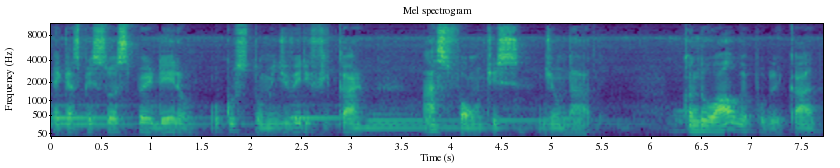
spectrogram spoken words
é que as pessoas perderam o costume de verificar as fontes de um dado. Quando algo é publicado,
